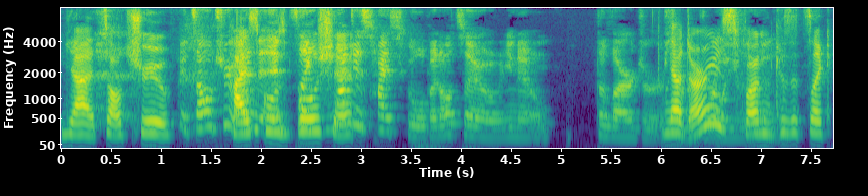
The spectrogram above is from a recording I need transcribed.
Yeah, it's all true. it's all true. High And school's it's, like, bullshit. not just high school, but also, you know, the larger. Yeah, sort of Daria's world you live fun because it's like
